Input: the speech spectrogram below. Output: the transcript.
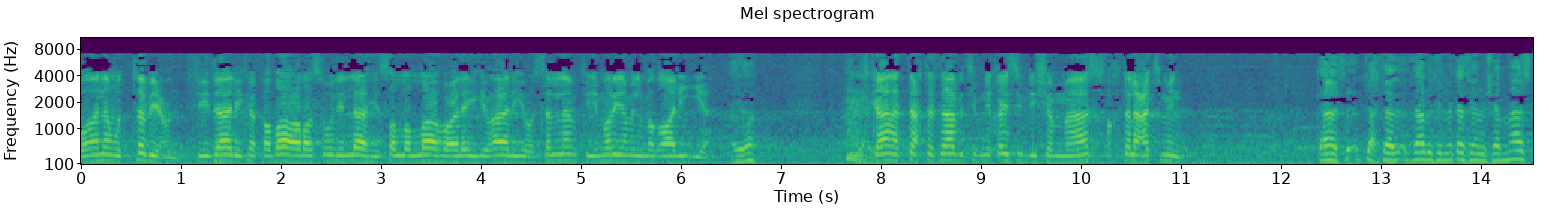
وأنا متبع في ذلك قضاء رسول الله صلى الله عليه وآله وسلم في مريم المغالية. أيوة. كانت تحت ثابت بن قيس بن شماس فاختلعت منه. كانت تحت ثابت بن قيس بن شماس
